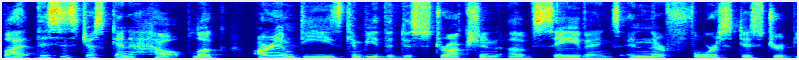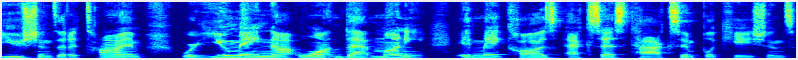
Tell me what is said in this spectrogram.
but this is just going to help. Look, RMDs can be the destruction of savings and they're forced distributions at a time where you may not want that money. It may cause excess tax implications.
